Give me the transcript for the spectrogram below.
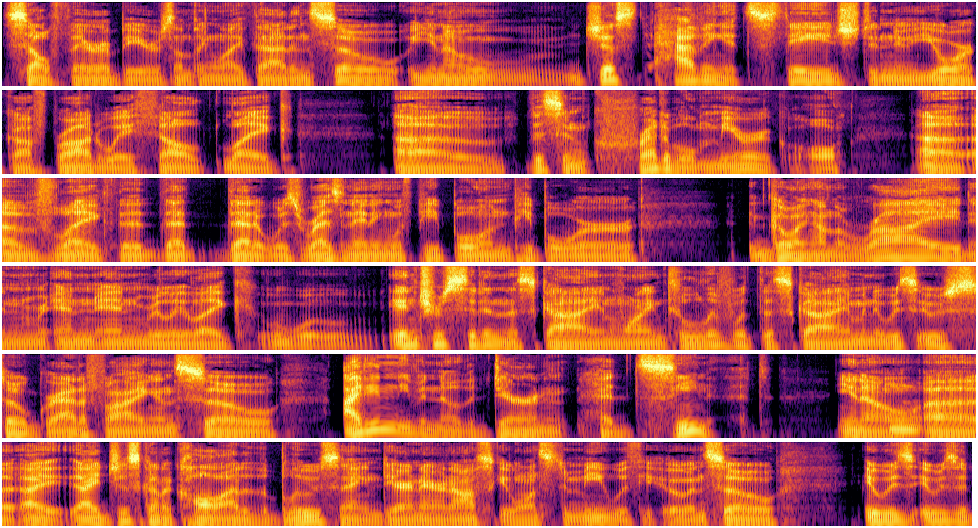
self therapy or something like that. And so, you know, just having it staged in New York off Broadway felt like uh, this incredible miracle uh, of like the, that that it was resonating with people and people were going on the ride and and and really like w- interested in this guy and wanting to live with this guy. I mean, it was it was so gratifying. And so I didn't even know that Darren had seen it. You know, uh, I I just got a call out of the blue saying Darren Aronofsky wants to meet with you, and so it was it was a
